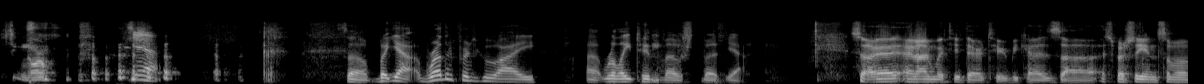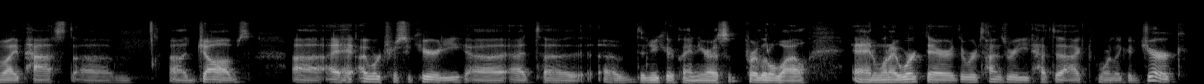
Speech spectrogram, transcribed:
just ignore them. Yeah. So, but yeah, Rutherford, who I uh, relate to the most, but yeah. So, and I'm with you there too, because uh, especially in some of my past um, uh, jobs, uh, I, I worked for security uh, at uh, uh, the nuclear plant near us for a little while. And when I worked there, there were times where you'd have to act more like a jerk,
